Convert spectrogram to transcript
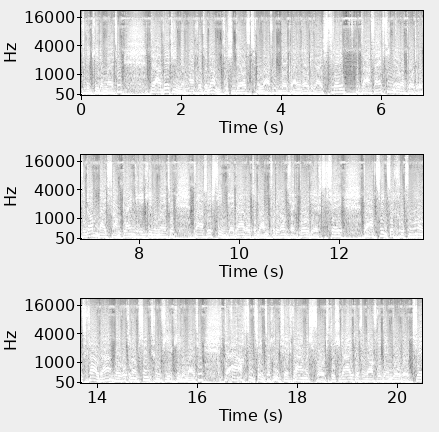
3 kilometer. De A13 Den Haag-Rotterdam tussen Delft en de afrit en Rode Reis 2. Op de A15 Europort Rotterdam bij het Vaanplein 3 kilometer. De A16 Breda-Rotterdam voor de randweg Dordrecht 2. De A20 Hoek van Holland-Gouda bij Rotterdam Centrum 4 kilometer. De A28 Utrecht-Amersfoort tussen de Uithof en de afrit Den Dolder 2.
